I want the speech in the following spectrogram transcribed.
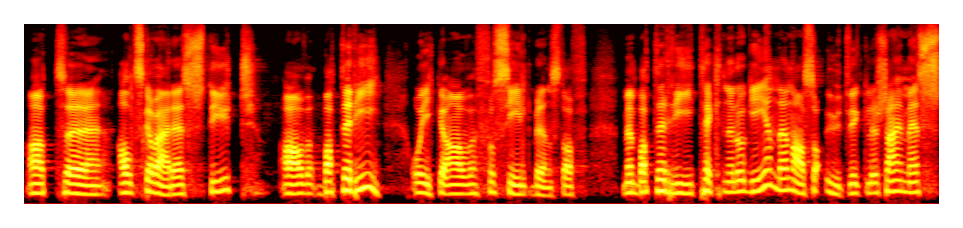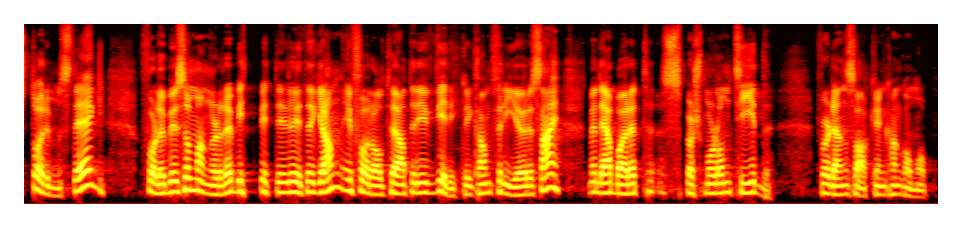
at eh, alt skal være styrt av batteri og ikke av fossilt brennstoff. Men batteriteknologien den altså utvikler seg med stormsteg. Foreløpig så mangler det bitte, bitte lite grann i forhold til at de virkelig kan frigjøre seg. Men det er bare et spørsmål om tid før den saken kan komme opp.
